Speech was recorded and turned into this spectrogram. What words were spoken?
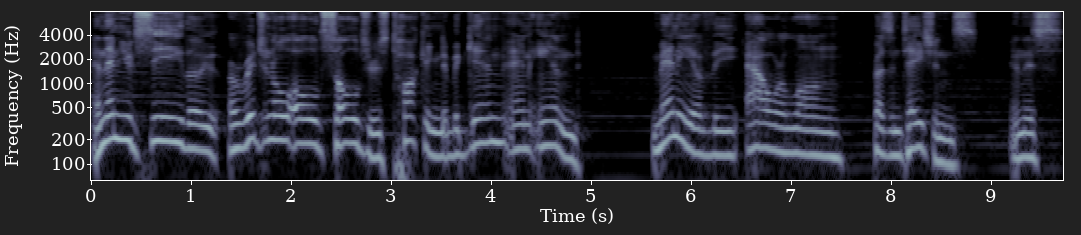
And then you'd see the original old soldiers talking to begin and end many of the hour long presentations in this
